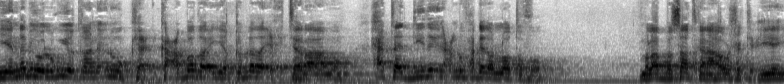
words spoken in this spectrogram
iyo nabigoo lagu yaqaano inuu kacbada iyo qiblada ixtiraamo xataa diiday in candhuf xaggeeda loo tufo. Mulaabasaadkana hawsha kiciyey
